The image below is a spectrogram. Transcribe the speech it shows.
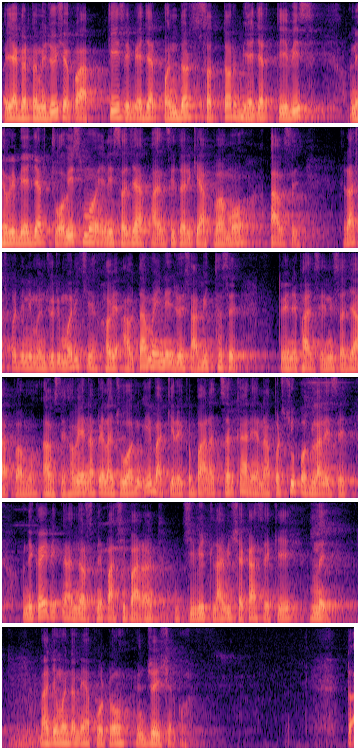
અહીં આગળ તમે જોઈ શકો, આ કેસ બે હજાર પંદર, સત્તર, બે હજાર ત્રેવીસ અને હવે બે હજાર ચોવીસમાં એની સજા ફાંસી તરીકે આપવામાં આવશે. રાષ્ટ્રપતિની મંજૂરી મળી છે. હવે આવતા મહિને જો એ સાબિત થશે, તો એને ફાંસીની સજા આપવામાં આવશે. હવે એના પહેલાં જોવાનું એ બાકી રહ્યું કે ભારત સરકાર એના પર શું પગલાં લેશે અને કઈ રીતના નર્સને પાછી ભારત જીવિત લાવી શકાશે કે નહીં. બાજુમાં તમે આ ફોટો જોઈ શકો. તો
